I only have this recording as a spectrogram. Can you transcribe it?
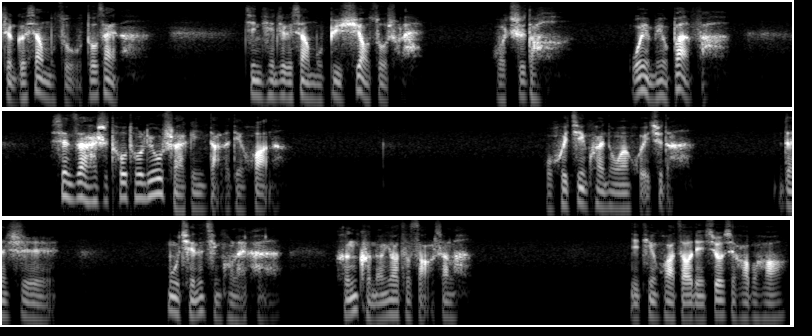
整个项目组都在呢。今天这个项目必须要做出来。我知道，我也没有办法。现在还是偷偷溜出来给你打了电话呢。我会尽快弄完回去的，但是目前的情况来看，很可能要到早上了。你听话，早点休息好不好？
